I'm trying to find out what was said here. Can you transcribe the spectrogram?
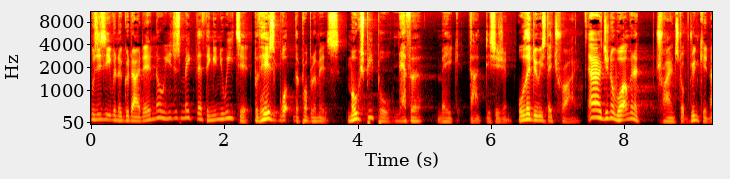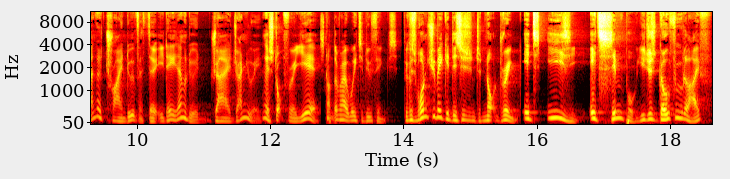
was this even a good idea? No, you just make the thing and you eat it. But here's what the problem is most people never make that decision. All they do is they try. Ah, do you know what? I'm going to try and stop drinking. I'm going to try and do it for 30 days. I'm going to do it dry January. I'm going to stop for a year. It's not the right way to do things. Because once you make a decision to not drink, it's easy. It's simple. You just go through life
